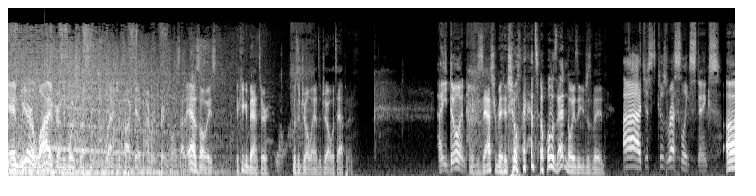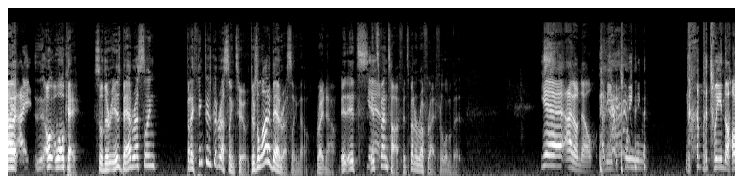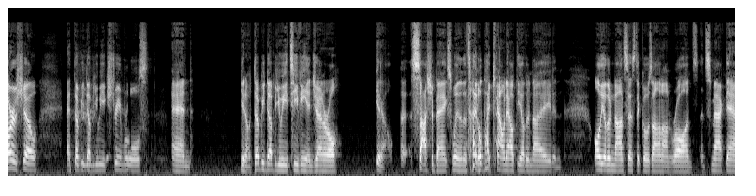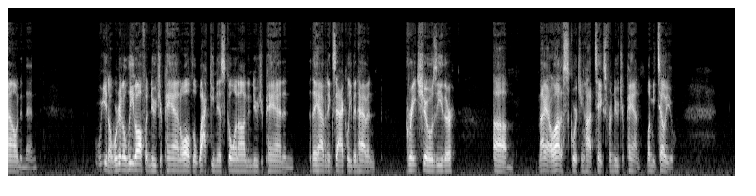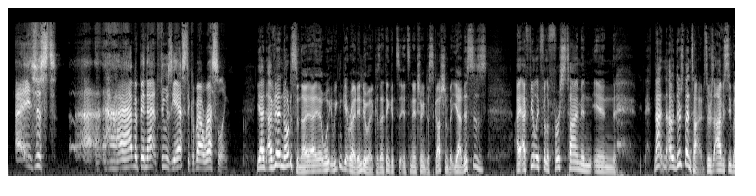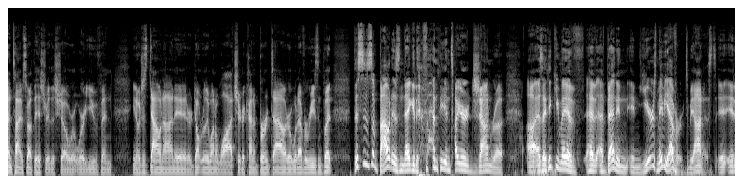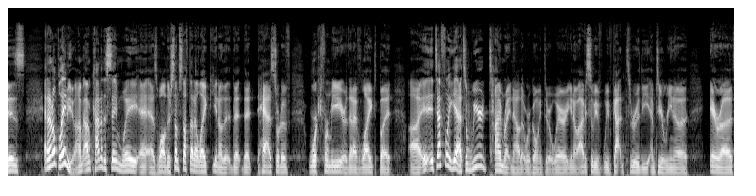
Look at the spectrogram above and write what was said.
And we are live here on the Voice Wrestling flagship podcast. I'm Rich Craig alongside, as always, the King of Banter, Mr. Joe Lanza. Joe, what's happening? How you doing? An exacerbated Joe Lanza. What was that noise that you just made? Ah, just because wrestling stinks. Uh, I, I, oh, well, okay. So there is bad wrestling, but I think there's good wrestling too. There's a lot of bad wrestling though right now. It, it's Yeah. it's been tough. It's been a rough ride for a little bit. yeah, I don't know. I mean, between between the horror show at WWE Extreme Rules and you know WWE TV in general, you know uh, Sasha Banks winning the title by count out the other night, and all the other nonsense that goes on on Raw and, and SmackDown, and then you know we're going to lead off with New Japan, all of the wackiness going on in New Japan, and they haven't exactly been having great shows either. Um, I got a lot of scorching hot takes for New Japan. Let me tell you, it's just I haven't been that enthusiastic about wrestling. Yeah, I've been noticing. I, I we, we can get right into it because I think it's it's an interesting discussion. But yeah, this is. I, I feel like for the first time in in not no, there's been times there's obviously been times throughout the history of the show where, where you've been you know just down on it or don't really want to watch it or kind of burnt out or whatever reason but this is about as negative on the entire genre uh, as i think you may have, have have been in in years maybe ever to be honest it, it is and i don't blame you i'm, I'm kind of the same way as well there's some stuff that i like you know that, that that has sort of worked for me or that i've liked but uh, it, it definitely, yeah, it's a weird time right now that we're going through. Where you know, obviously, we've we've gotten through the empty arena era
